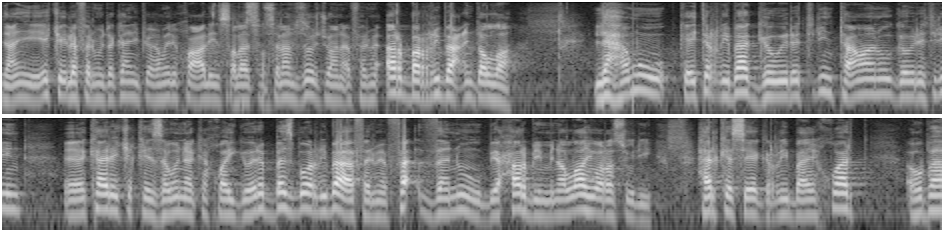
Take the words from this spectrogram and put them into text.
یانی یەکێک لە فەرموودەکانی پێغەمبەری خوا عەلەیهی سەڵات وسەلام زۆر جوان ئەفەرمێ ئەربە ڕیبا عند الله لە هەموو کەیتر ڕیبا گەورەترین تاوان و گەورەترین کارێکی قێزەونە کە خی گەورە بەس بۆ ڕیبا ئەفەرمێ فەذەن و بێحربی من اللهی وەڕسووری هەر کەسێک ڕیبای خوارد ئەو بە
